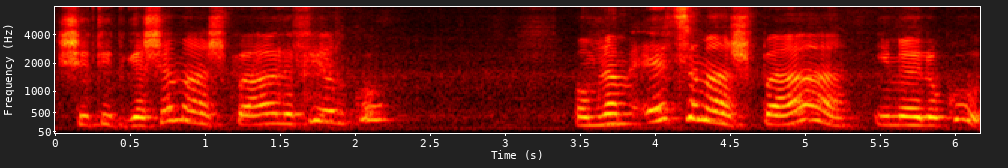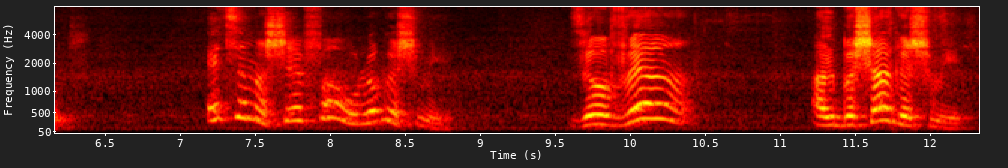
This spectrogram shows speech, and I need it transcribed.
שתתגשם ההשפעה לפי ערכו. אמנם עצם ההשפעה היא מאלוקות. עצם השפע הוא לא גשמי. זה עובר הלבשה גשמית.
